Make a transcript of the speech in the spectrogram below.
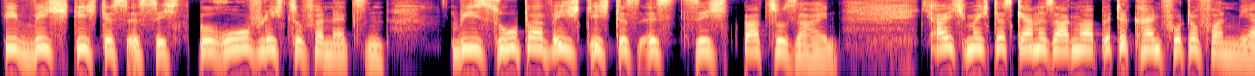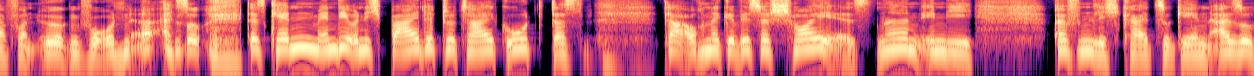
wie wichtig das ist, sich beruflich zu vernetzen, wie super wichtig das ist, sichtbar zu sein. Ja, ich möchte das gerne sagen, aber bitte kein Foto von mir, von irgendwo. Ne? Also, das kennen Mandy und ich beide total gut, dass da auch eine gewisse Scheu ist, ne? in die Öffentlichkeit zu gehen. Also,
